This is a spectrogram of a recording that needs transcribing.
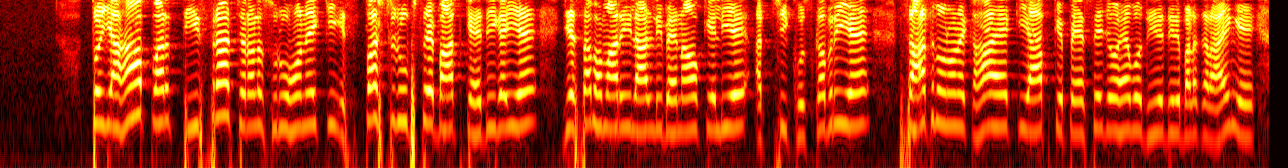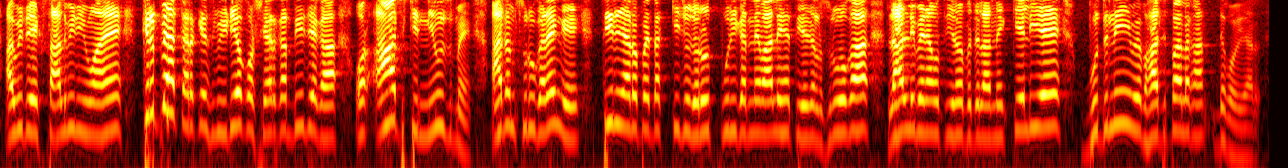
तो यहाँ पर तीसरा चरण शुरू होने की स्पष्ट रूप से बात कह दी गई है। यह सब हमारी लाडली बहनाओं के लिए अच्छी खुशखबरी है। साथ में उन्होंने कहा है कि आपके पैसे जो है वो धीरे धीरे बढ़कर आएँगे। अभी तो एक साल भी नहीं हुआ है। कृपया करके इस वीडियो को शेयर कर दीजिएगा और आज की न्यूज़ में आज हम शुरू करेंगे। तीन हज़ार रुपए तक की जो ज़रूरत पूरी करने वाले हैं, तीन हज़ार शुरू होगा। लाडली बहना को तीन रुपए दिलाने के लिए बुधनी में भाजपा लगा देखो यार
